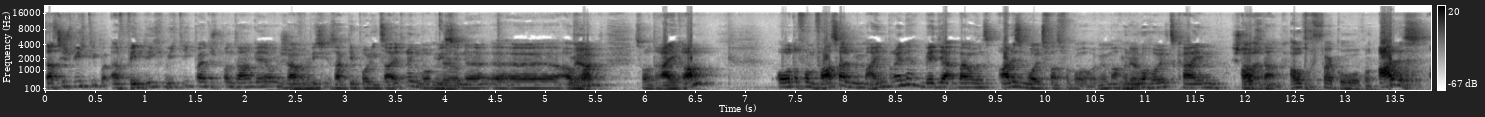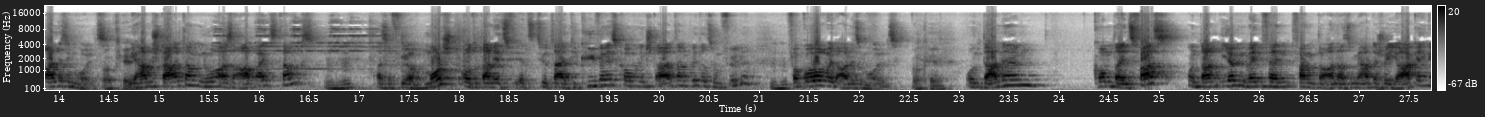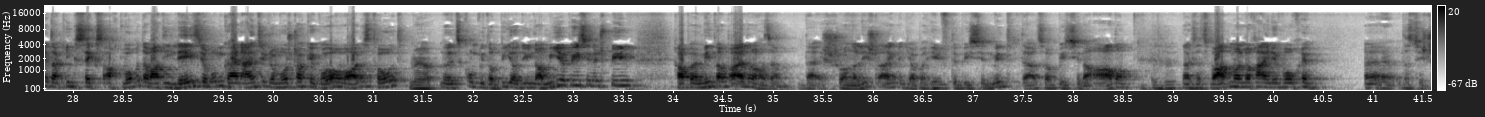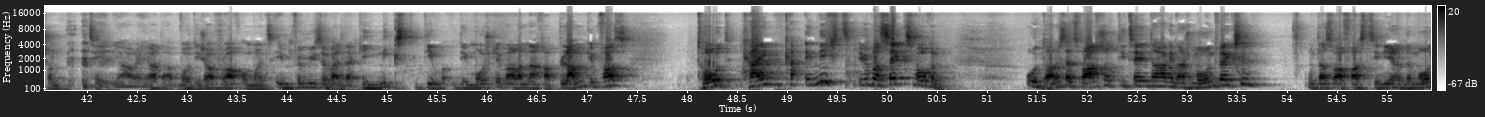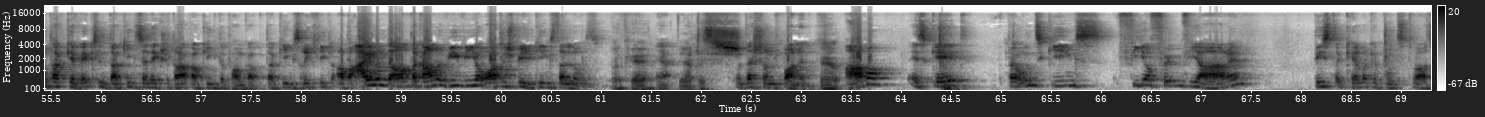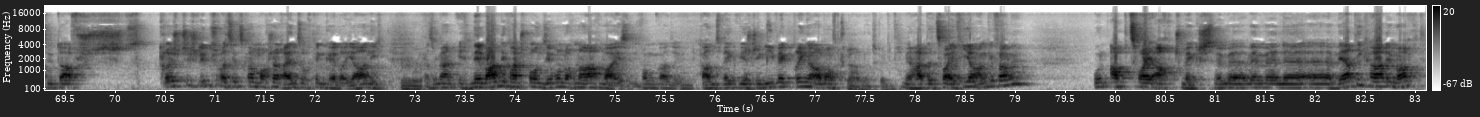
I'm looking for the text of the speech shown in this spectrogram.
Das ist wichtig, äh, finde ich wichtig bei der Spontangärung. Ich habe ein mhm. bisschen, sagt die Polizei drin, wo ein bisschen ja. äh, äh Aufwand, ja. so drei Gramm. Oder vom Fass halt mit dem Einbrennen wird ja bei uns alles im Holzfass vergoren. Wir machen ja. nur Holz, kein Stahltank. Auch, auch, vergoren? Alles, alles im Holz. Okay. Wir haben Stahltank nur als Arbeitstanks, mhm. also für Most oder dann jetzt, jetzt zur Zeit die Cuvées kommen in Stahltank wieder zum Füllen. Mhm. Vergoren wird alles im Holz. Okay. Und dann ähm, kommt er ins Fass und dann irgendwann fängt er an. Also wir hatten schon Jahrgänge, da ging es sechs, acht Wochen, da war die Lese rum, kein einziger Most hat gegoren, war alles tot. Ja. Und jetzt kommt wieder Biodynamie ein bisschen ins Spiel. Ich habe einen Mitarbeiter, also der ist Journalist eigentlich, aber hilft ein bisschen mit, der hat so ein bisschen eine Ader. Mhm. Dann habe ich gesagt, warten wir noch eine Woche. Äh, das ist schon zehn Jahre her, da wurde ich auch schwach, um uns impfen müssen, weil da ging nichts. Die, die Moste waren nachher blank im Fass, tot, kein, kein nichts, über sechs Wochen. Und dann ist jetzt wartest noch die zehn Tage nach Mondwechsel Und das war faszinierend. Der Montag gewechselt, da ging es der nächste Tag, auch ging der Punk ab. Da ging es richtig. Aber ein und der andere kam wie wir Orgelspiel, ging es dann los. Okay. Ja. Ja, das ist. Und das ist schon spannend. Ja. Aber es geht, bei uns ging es vier, fünf Jahre, bis der Keller geputzt war. Also du darfst, das größte, schlimmste, was jetzt kann, machst du eine Reinzucht in den Keller. Ja, nicht. Mhm. Also wir haben- ich nehme an, die kannst du bei uns immer noch nachweisen. Vom, also ganz weg wirst du nie wegbringen, aber Klar, natürlich. wir hatten 2,4 angefangen und ab 2,8 schmeckst du Wenn man, wenn man eine äh, Vertikale macht,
